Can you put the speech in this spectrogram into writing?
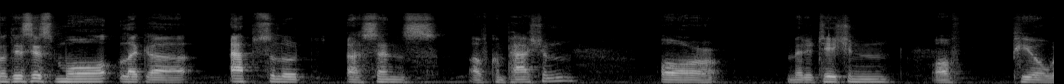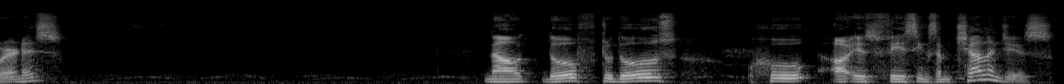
So this is more like a absolute a sense of compassion or meditation of pure awareness. Now, though to those who are is facing some challenges,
